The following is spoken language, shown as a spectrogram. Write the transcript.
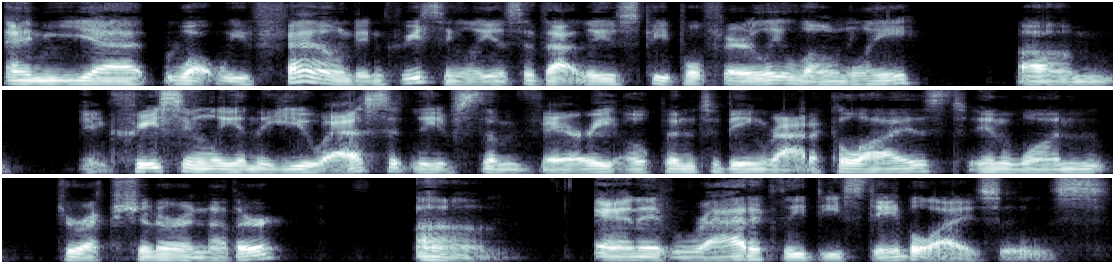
And yet, what we've found increasingly is that that leaves people fairly lonely. Um, increasingly in the US, it leaves them very open to being radicalized in one direction or another. Um, and it radically destabilizes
